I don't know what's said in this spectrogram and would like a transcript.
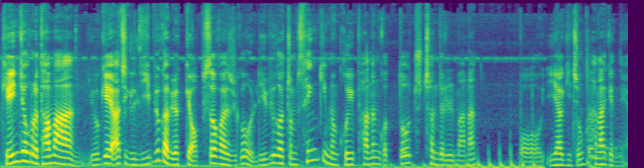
개인적으로 다만 이게 아직 리뷰가 몇 개 없어가지고 리뷰가 좀 생기면 구입하는 것도 추천드릴 만한 뭐 이야기 중 하나겠네요.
